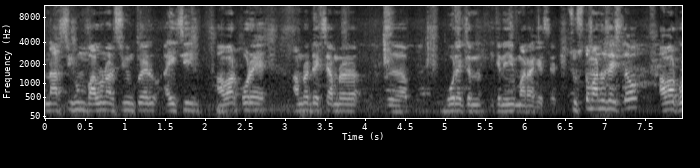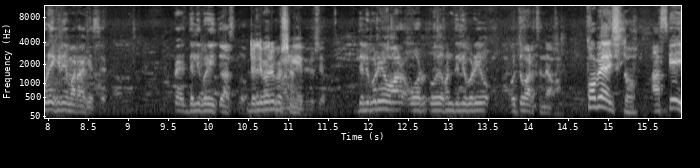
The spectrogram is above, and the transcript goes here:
নার্সিংহোম ভালো নার্সিংহোম করে আইছি। আবার পরে আমরা দেখছি আমরা বোন একজন এখানেই মারা গেছে। সুস্থ মানুষ আসলেও আবার পরে এখানেই মারা গেছে। ডেলিভারিতে আসলো। ডেলিভারি পেশেন্ট ডেলিভারি ওর ওর- ও এখন ডেলিভারি হইতে পারছে না এখন। কবে আইছিল আজকেই?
